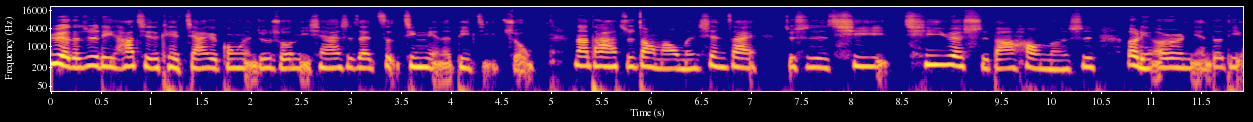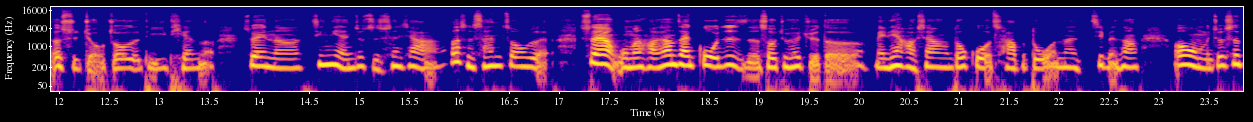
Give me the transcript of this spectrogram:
月的日历，它其实可以加一个功能，就是说你现在是在这今年的第几周？那大家知道吗？我们现在就是七七月十八号呢，是二零二二年的第二十九周的第一天了。所以呢，今年就只剩下二十三周了。虽然我们好像在过日子的时候，就会觉得每天好像都过差不多，那基本上哦，我们就是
